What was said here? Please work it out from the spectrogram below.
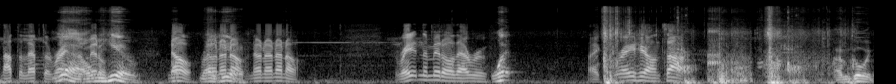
Not the left or right. yeah, the over here. No, Right no, no, here. no, no, no, no, no. Right in the middle of that roof. What? Like right here on top. I'm going.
